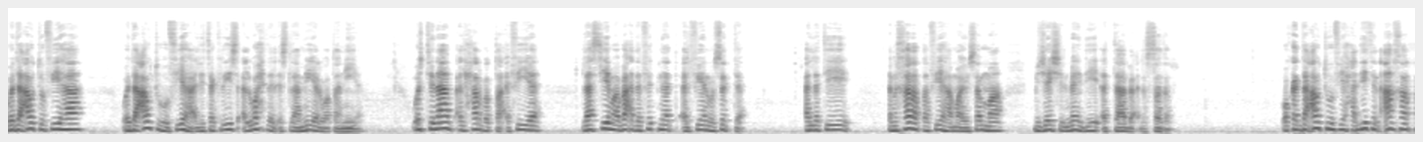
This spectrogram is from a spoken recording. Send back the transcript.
ودعوت فيها ودعوته فيها لتكريس الوحدة الإسلامية الوطنية واجتناب الحرب الطائفية لا سيما بعد فتنة 2006 التي انخرط فيها ما يسمى بجيش المهدي التابع للصدر. وقد دعوته في حديث آخر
